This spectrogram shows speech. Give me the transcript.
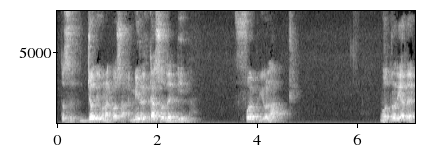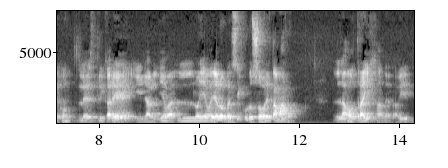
Entonces, yo digo una cosa, mire el caso de Dina, fue violada. Otro día le, le explicaré y lo llevaré a los versículos sobre Tamar, la otra hija de David,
